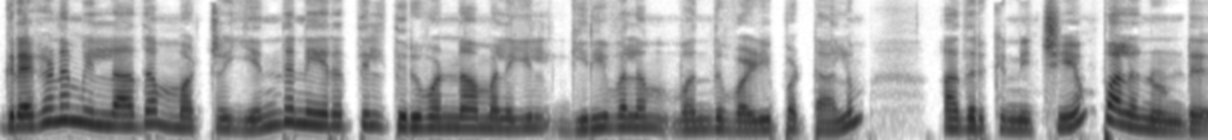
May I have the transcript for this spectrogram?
கிரகணம் இல்லாத மற்ற எந்த நேரத்தில் திருவண்ணாமலையில் கிரிவலம் வந்து வழிபட்டாலும் அதற்கு நிச்சயம் பலனுண்டு.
